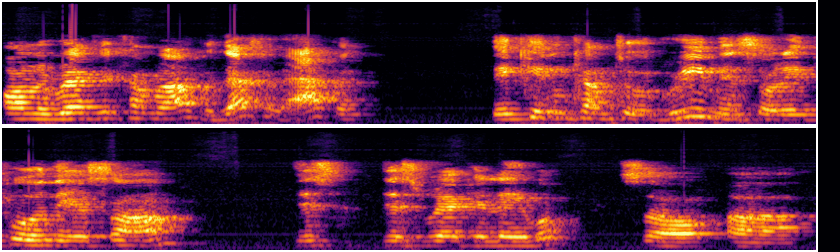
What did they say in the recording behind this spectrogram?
on the record coming out. But that's what happened. They couldn't come to agreement, so they pulled their song, this this record label. So uh,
